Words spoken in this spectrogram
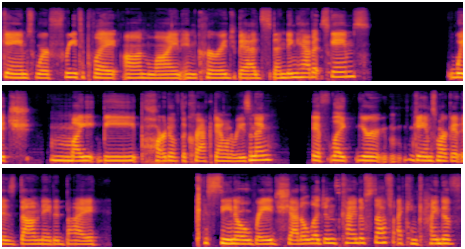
games were free to play online, encourage bad spending habits games, which might be part of the crackdown reasoning. If, like, your games market is dominated by casino Raid Shadow Legends kind of stuff i can kind of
